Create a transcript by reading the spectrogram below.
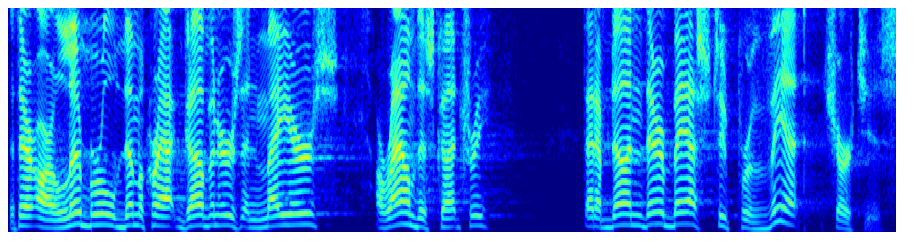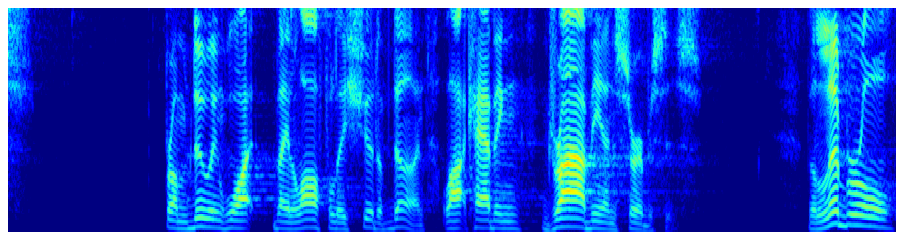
that there are liberal Democrat governors and mayors around this country that have done their best to prevent churches from doing what they lawfully should have done, like having drive in services. The liberal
